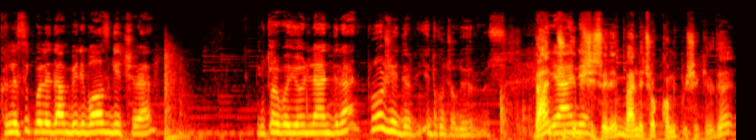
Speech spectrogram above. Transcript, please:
klasik baleden beni vazgeçiren, bu tarafa yönlendiren projedir Yedi Kocalı Hürmüz. Ben çünkü Yani- bir şey söyleyeyim. Ben de çok komik bir şekilde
